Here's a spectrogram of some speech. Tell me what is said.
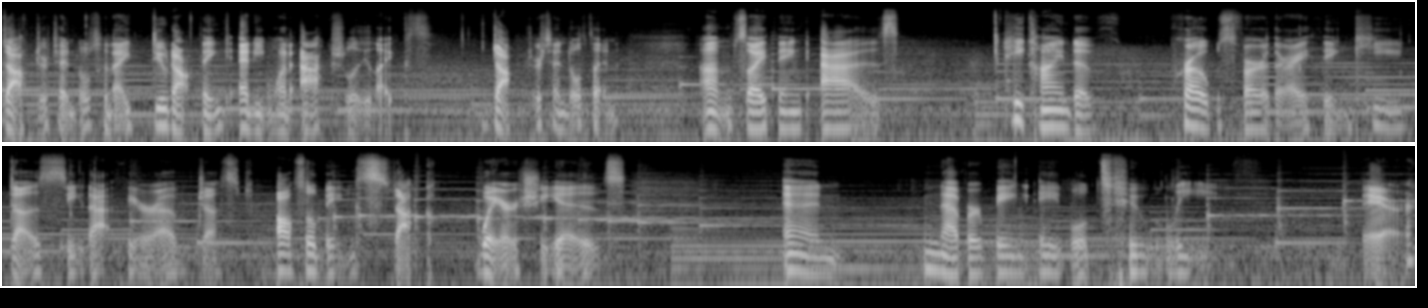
Dr. Tendleton. I do not think anyone actually likes Dr. Tendleton. Um, so I think as he kind of probes further, I think he does see that fear of just also being stuck where she is and never being able to leave there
